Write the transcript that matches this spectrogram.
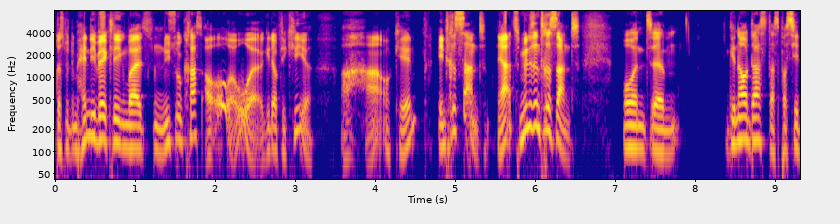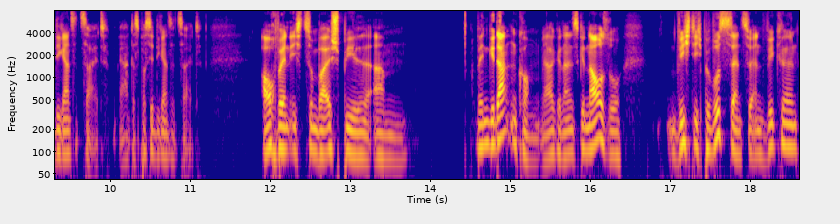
das mit dem Handy weglegen war jetzt nicht so krass. Oh, oh, oh, er geht auf die Knie. Aha, okay. Interessant. Ja, zumindest interessant. Und ähm, genau das, das passiert die ganze Zeit. Ja, das passiert die ganze Zeit. Auch wenn ich zum Beispiel, ähm, wenn Gedanken kommen, ja, dann ist genauso wichtig, Bewusstsein zu entwickeln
